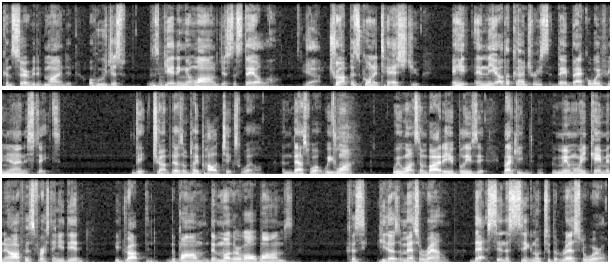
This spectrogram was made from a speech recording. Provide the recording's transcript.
conservative minded or who's just is getting along just to stay along. Yeah. Trump is going to test you. And he, in the other countries, they back away from the United States. They, Trump doesn't play politics well, and that's what we want. We want somebody who believes it. Like he, remember when he came into office, first thing he did, he dropped the, the bomb, the mother of all bombs, because he doesn't mess around. That sent a signal to the rest of the world.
